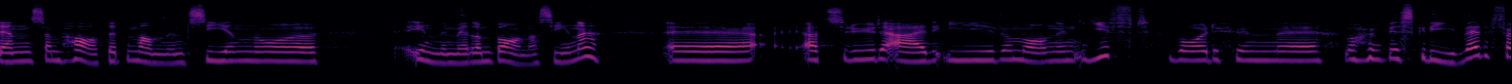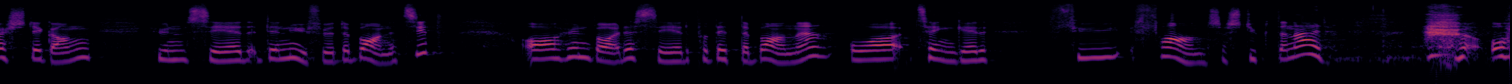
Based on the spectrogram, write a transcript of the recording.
den som hatet mannen sin og innimellom barna sine. Eh, jeg tror det er i romanen 'Gift' hvor hun, eh, hvor hun beskriver første gang hun ser det nyfødte barnet sitt. Og hun bare ser på dette barnet og tenker 'fy faen, så stygt den er'. og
